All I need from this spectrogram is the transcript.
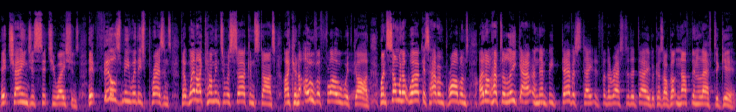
It changes situations. It fills me with His presence that when I come into a circumstance, I can overflow with God. When someone at work is having problems, I don't have to leak out and then be devastated for the rest of the day because I've got nothing left to give.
